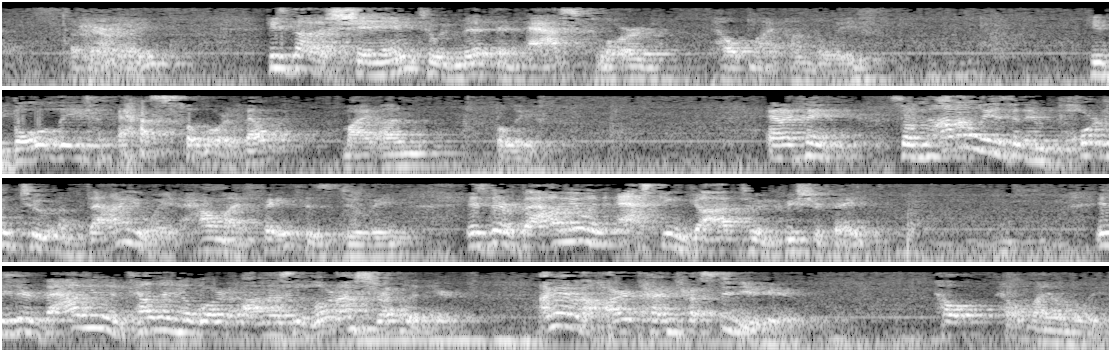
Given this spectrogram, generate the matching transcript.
apparently. He's not ashamed to admit and ask, Lord, help my unbelief. He boldly asks the Lord, help my unbelief. And I think, so not only is it important to evaluate how my faith is doing, is there value in asking God to increase your faith? Is there value in telling the Lord honestly, Lord, I'm struggling here. I'm having a hard time trusting you here. Help, help my unbelief.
